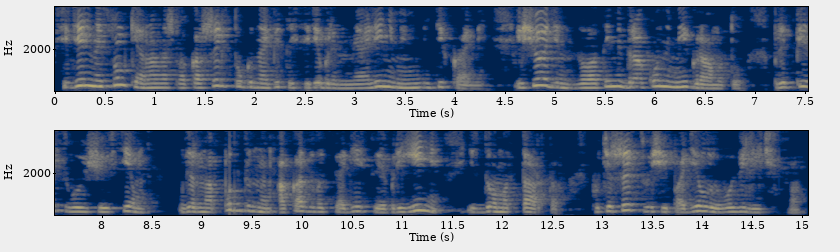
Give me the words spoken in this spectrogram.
В сидельной сумке она нашла кошель, туго набитый серебряными оленями и медиками, еще один с золотыми драконами и грамоту, предписывающую всем верноподданным оказывать содействие Бриене из дома Тартов, путешествующей по делу его величества.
